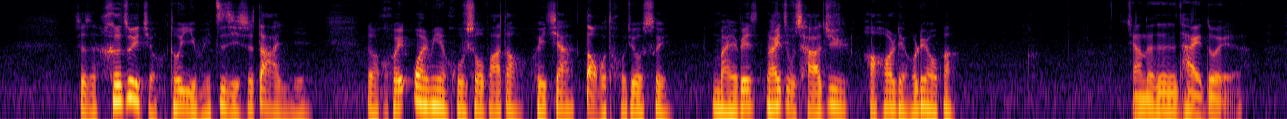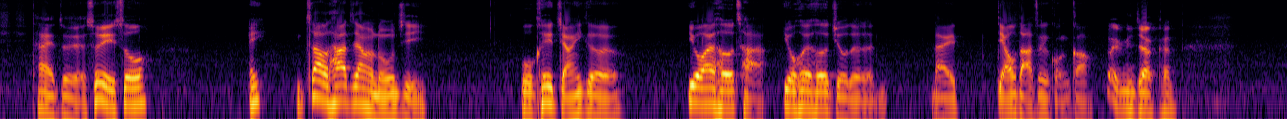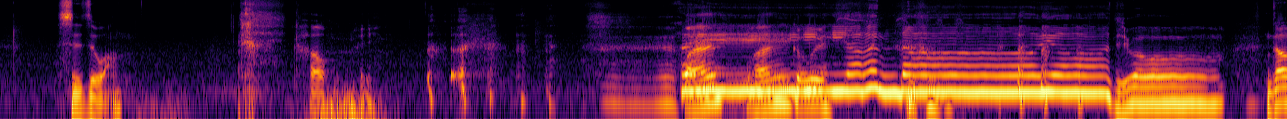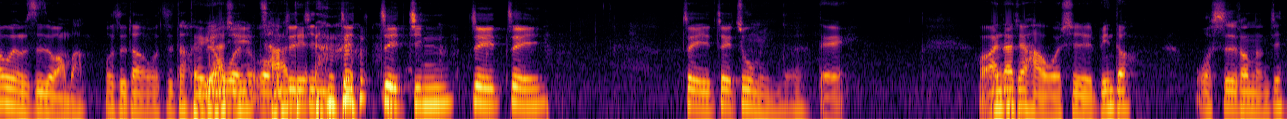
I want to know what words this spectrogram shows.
就是喝醉酒都以为自己是大爷，然后回外面胡说八道，回家倒头就睡。买杯买组茶具，好好聊聊吧。讲的真是太对了，太对了。所以说，哎，照他这样的逻辑，我可以讲一个又爱喝茶又会喝酒的人来吊打这个广告。哎，你这样看，狮子王，好。晚安，晚安，各位。你知道为什么狮子王吧？我知道，我知道。对，要问我们最近最最近最最最最著名的。对。晚安，大家好，我是冰豆，我是方能进，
